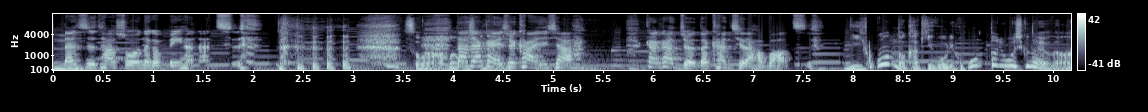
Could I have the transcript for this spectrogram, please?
うん但是他说那个冰很难吃，大家可以去看一下，看看觉得看起来好不好吃。日本のかき氷本当に美味しくないよな。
